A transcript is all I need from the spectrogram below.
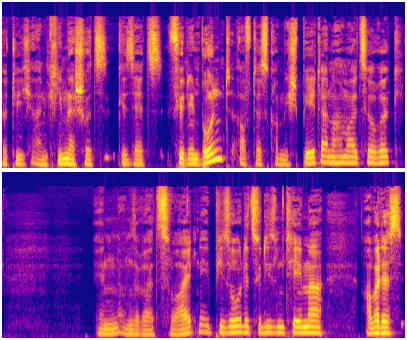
natürlich ein Klimaschutzgesetz für den Bund. Auf das komme ich später nochmal zurück in unserer zweiten Episode zu diesem Thema. Aber das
